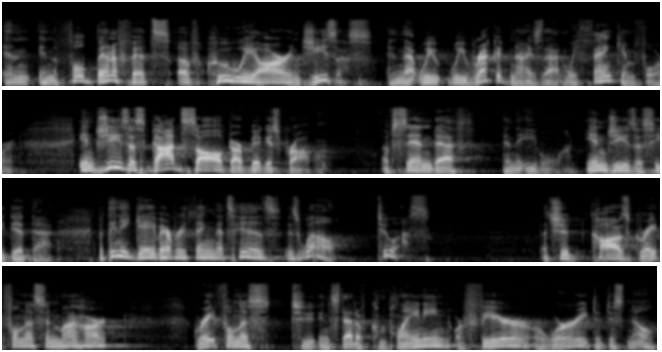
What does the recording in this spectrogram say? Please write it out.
in, in the full benefits of who we are in Jesus, and that we, we recognize that and we thank Him for it. In Jesus, God solved our biggest problem of sin, death, and the evil one. In Jesus, He did that. But then He gave everything that's His as well to us. That should cause gratefulness in my heart, gratefulness to, instead of complaining or fear or worry, to just know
